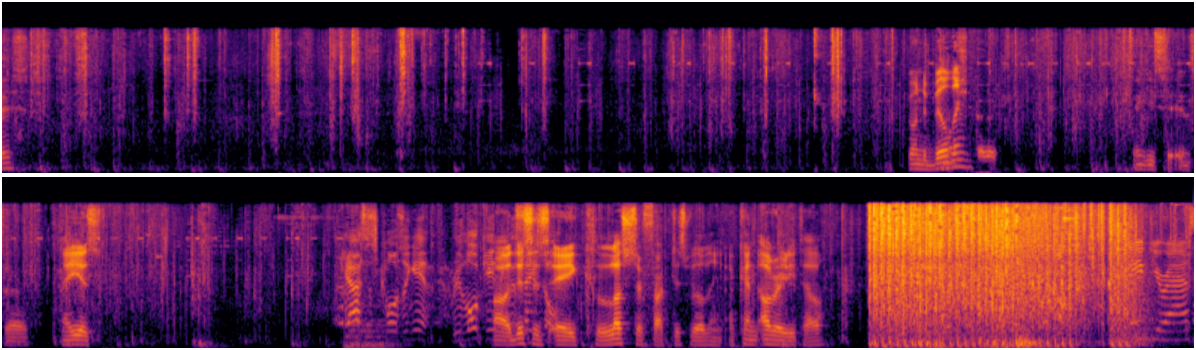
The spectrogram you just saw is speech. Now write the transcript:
Nice. Go in the building. I think he's inside. Yeah, he is. Gas is closing in. Relocate Oh, this is zone. a clusterfuck. This building. I can already tell. Saved your ass.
